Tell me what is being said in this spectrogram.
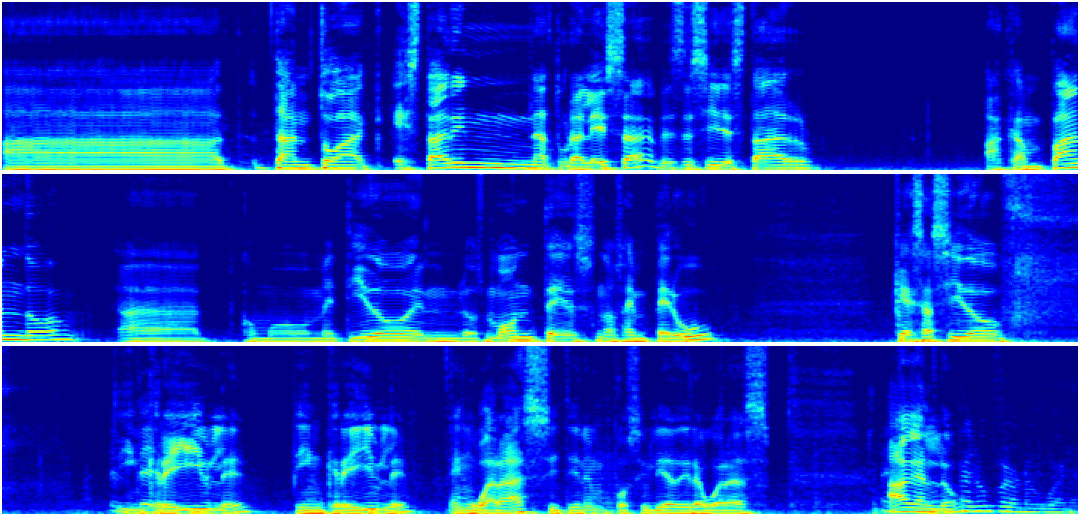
A. Tanto a estar en naturaleza, es decir, estar acampando, como metido en los montes, no sé, en Perú, que esa ha sido. Increíble, increíble. En Huaraz, si tienen posibilidad de ir a Huaraz, háganlo. En Perú, pero no en Huaraz.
